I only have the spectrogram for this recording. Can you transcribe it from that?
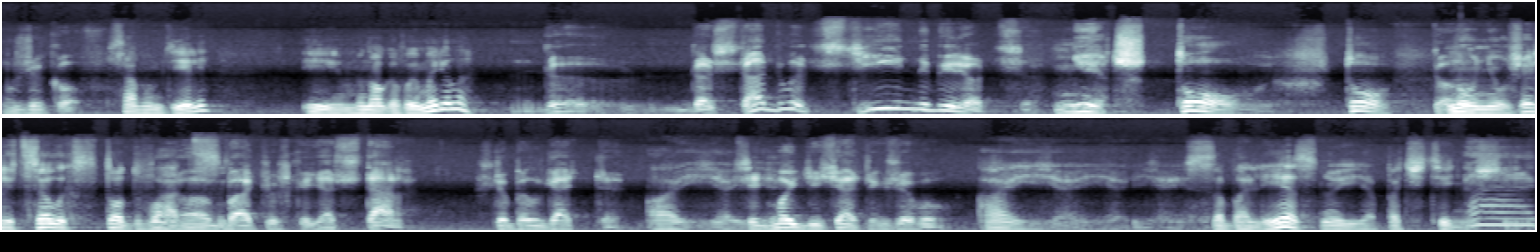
мужиков. В самом деле? И много выморила? Да до 120 наберется. Нет, что вы, что? Что? Ну, неужели целых 120? А, батюшка, я стар, чтобы лгать-то. Ай-яй-яй. Седьмой десяток живу. Ай-яй-яй. Соболезную я почти не А,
